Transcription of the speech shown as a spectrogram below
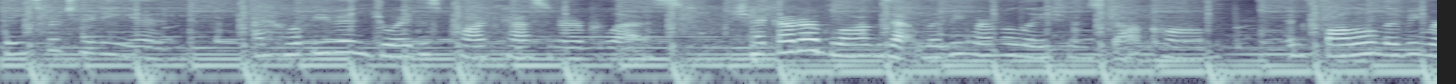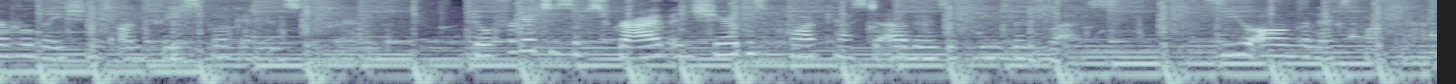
Thanks for tuning in hope you've enjoyed this podcast and are blessed. Check out our blogs at livingrevelations.com and follow Living Revelations on Facebook and Instagram. Don't forget to subscribe and share this podcast to others if you've been blessed. See you all in the next podcast.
